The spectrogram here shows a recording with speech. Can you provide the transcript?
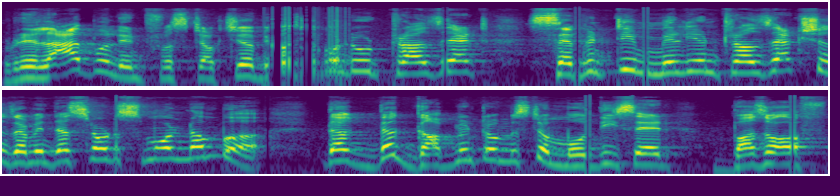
reliable infrastructure because to transact 70 million transactions. I mean, that's not a small number. The, the government of Mr. Modi said, buzz off.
